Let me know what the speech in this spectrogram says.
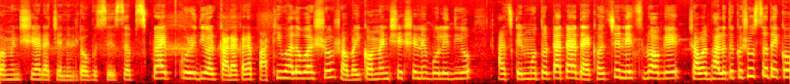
কমেন্ট শেয়ার আর চ্যানেলটা অবশ্যই সাবস্ক্রাইব করে দিও। আর কারা কারা পাখি ভালোবাসো, সবাই কমেন্ট সেকশনে বলে দিও। আজকের মতো টাটা, দেখা হচ্ছে নেক্সট ব্লগে সবাই ভালো থেকো, সুস্থ থেকো।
